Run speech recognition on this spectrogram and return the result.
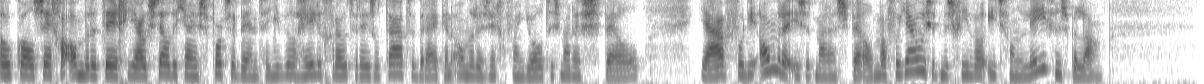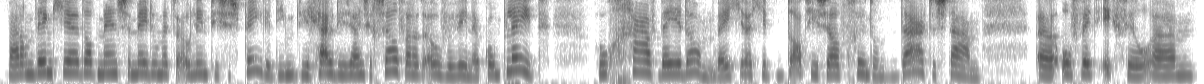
Ook al zeggen anderen tegen jou, stel dat jij een sporter bent en je wil hele grote resultaten bereiken. En anderen zeggen van, joh, het is maar een spel. Ja, voor die anderen is het maar een spel. Maar voor jou is het misschien wel iets van levensbelang. Waarom denk je dat mensen meedoen met de Olympische Spelen? Die, die lui die zijn zichzelf aan het overwinnen, compleet. Hoe gaaf ben je dan? Weet je dat je dat jezelf gunt om daar te staan? Uh, of weet ik veel, um,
